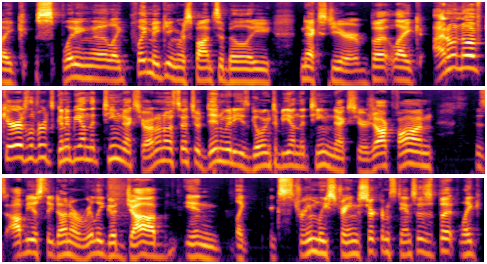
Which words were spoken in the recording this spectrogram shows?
like splitting the like playmaking responsibility next year. But like I don't know if Caris LeVert's going to be on the team next year. I don't know if Spencer Dinwiddie is going to be on the team next year. Jacques Vaughn has obviously done a really good job in like extremely strange circumstances, but like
